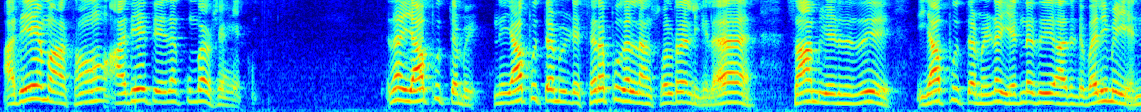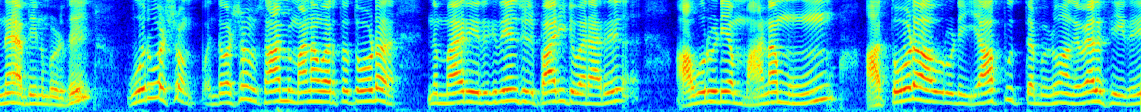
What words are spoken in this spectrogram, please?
அதே மாதம் அதே தேதியில் கும்பாபிஷேகம். இருக்கும் இதான் யாப்புத்தமிழ் இந்த யாப்புத்தமிழுடைய சிறப்புகள் நான் சொல்கிறேன் இல்லைங்களா? சாமி எழுதுனது யாப்புத்தமிழ்னா என்னது அதனுடைய வலிமை என்ன அப்படின்னும் பொழுது ஒரு வருஷம் இந்த வருஷம் சாமி மன வருத்தத்தோடு இந்த மாதிரி இருக்குதுன்னு சொல்லி பாடிட்டு வராரு. அவருடைய மனமும் அதோடு அவருடைய யாப்பு தமிழும் அங்கே வேலை செய்யுது.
